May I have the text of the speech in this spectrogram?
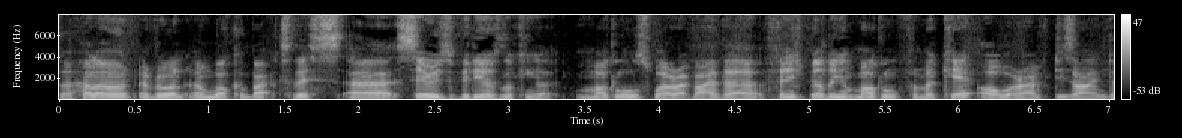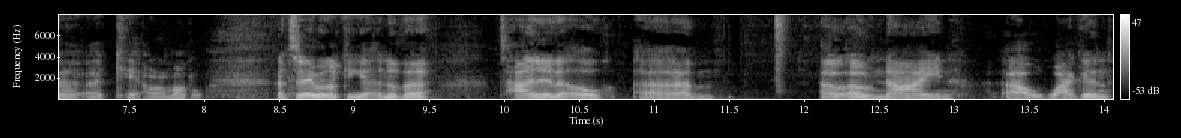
So hello everyone and welcome back to this uh, series of videos looking at models where I've either finished building a model from a kit or where I've designed a, a kit or a model. And today we're looking at another tiny little um, 009 uh, wagon.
